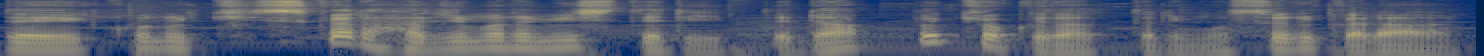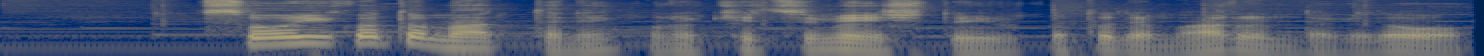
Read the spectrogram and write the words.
で、このキスから始まるミステリーってラップ曲だったりもするから、そういうこともあってね、この決命詞ということでもあるんだけど、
